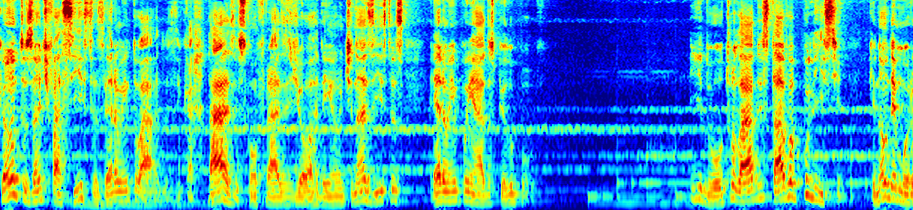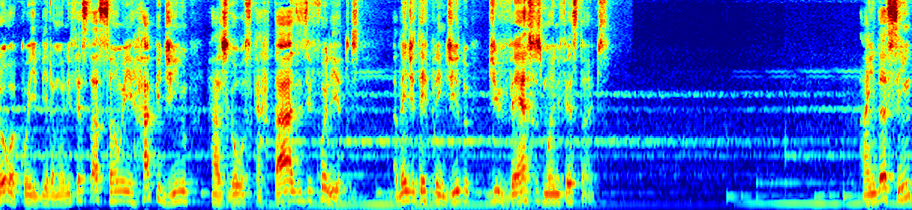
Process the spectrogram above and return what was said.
cantos antifascistas eram entoados e cartazes com frases de ordem antinazistas eram empunhados pelo povo. E do outro lado estava a polícia, que não demorou a coibir a manifestação e rapidinho rasgou os cartazes e folhetos, além de ter prendido diversos manifestantes. Ainda assim,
